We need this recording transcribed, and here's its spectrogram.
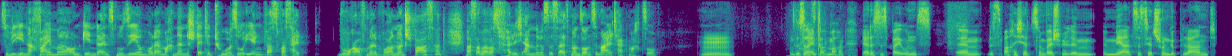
So, wir gehen nach Weimar und gehen da ins Museum oder machen da eine Städtetour, so irgendwas, was halt, worauf man, woran man Spaß hat, was aber was völlig anderes ist, als man sonst im Alltag macht, so. Hm. Und das Sonst- einfach machen. Ja, das ist bei uns, ähm, das mache ich jetzt zum Beispiel im, im März, ist jetzt schon geplant.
